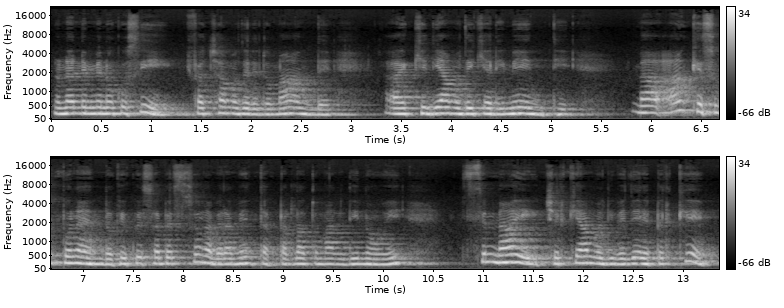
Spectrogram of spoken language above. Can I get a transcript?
non è nemmeno così. Facciamo delle domande, eh, chiediamo dei chiarimenti, ma anche supponendo che questa persona veramente ha parlato male di noi, semmai cerchiamo di vedere perché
